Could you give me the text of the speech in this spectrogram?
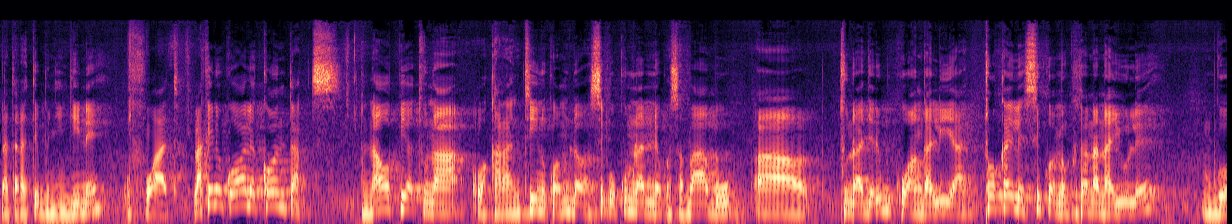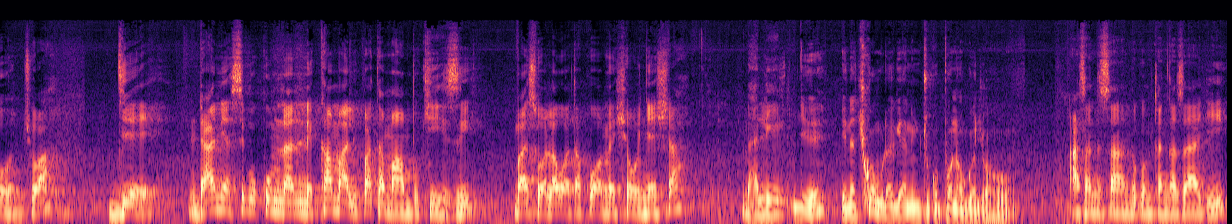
na taratibu nyingine kufuata. Lakini kwa wale contacts nao pia tuna wakarantini kwa muda wa siku 14 kwa sababu uh, tunajaribu kuangalia toka ile siku amekutana na yule mgonjwa, je, ndani ya siku 14 kama alipata maambukizi, basi walau atakuwa ameshaonyesha dalili. Je, inachukua muda gani mtu kupona ugonjwa huu? Asante sana ndugu mtangazaji.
